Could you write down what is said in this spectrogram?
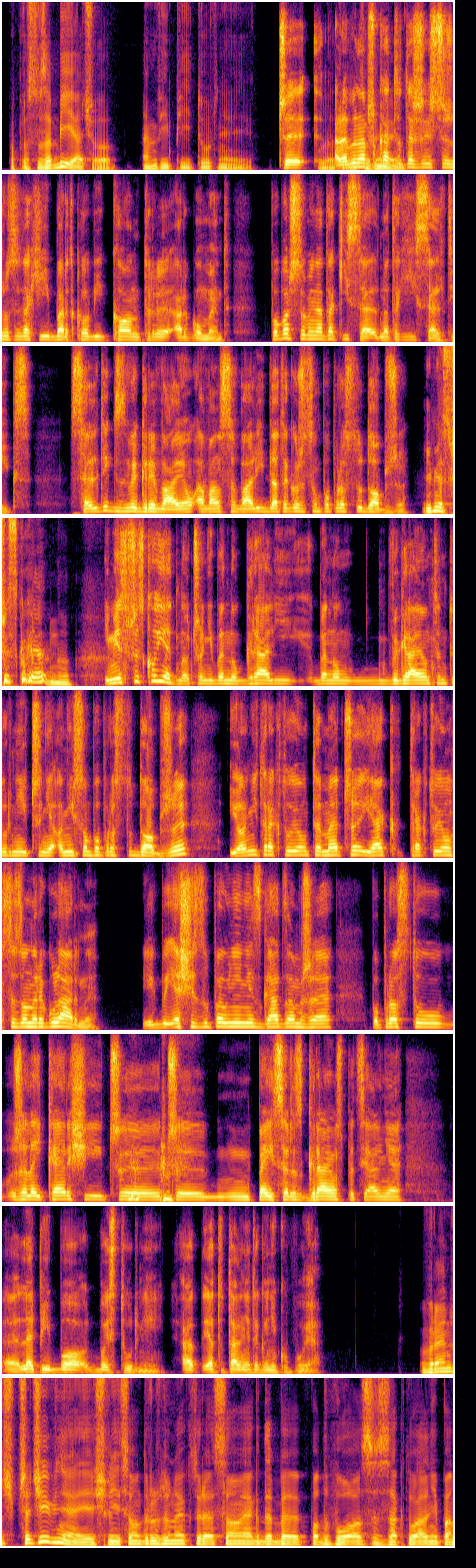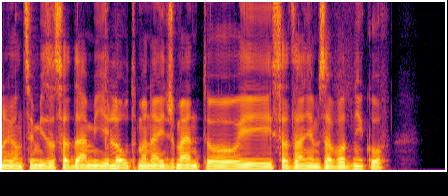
Po prostu zabijać o MVP turniej. Czy, ale na przykład to turnieju. też jeszcze rzucę taki Bartkowi kontrargument. Popatrz sobie na, taki Cel, na takich Celtics. Celtics wygrywają, awansowali, dlatego że są po prostu dobrzy. Im jest wszystko jedno. Im jest wszystko jedno, czy oni będą grali, będą wygrają ten turniej, czy nie. Oni są po prostu dobrzy i oni traktują te mecze jak traktują sezon regularny. Jakby ja się zupełnie nie zgadzam, że po prostu, że Lakersi czy, czy mm, Pacers grają specjalnie e, lepiej, bo, bo jest turniej. A ja totalnie tego nie kupuję. Wręcz przeciwnie, jeśli są drużyny, które są jak gdyby pod włos z aktualnie panującymi zasadami load managementu i sadzaniem zawodników,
